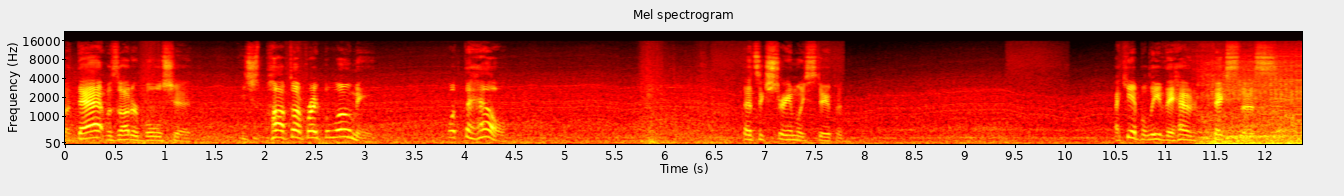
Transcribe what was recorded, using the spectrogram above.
But that was utter bullshit. He just popped up right below me. What the hell? That's extremely stupid. I can't believe they haven't fixed this.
